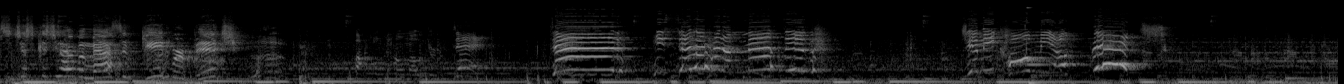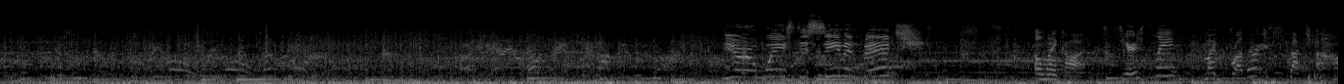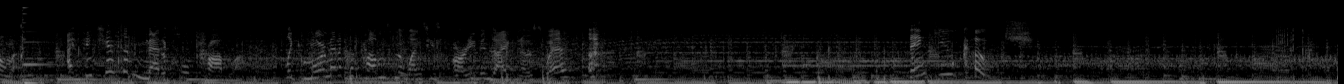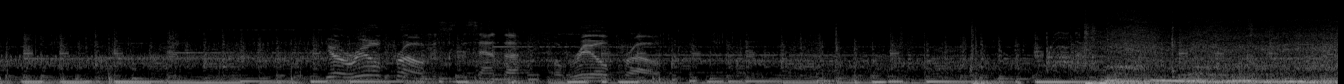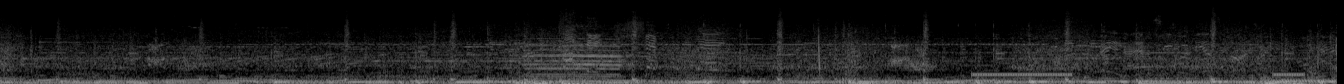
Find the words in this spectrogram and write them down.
That's just because you have a massive gaper, bitch. Fucking homo, you're dead. Dad! He said I had a massive. Jimmy called me a bitch! You're a waste of semen, bitch. Oh my god, seriously? My brother is such a homo. I think he has a medical problems than the ones he's already been diagnosed with. Thank you, coach. You're a real pro, Mrs. DeSanta. A real pro.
